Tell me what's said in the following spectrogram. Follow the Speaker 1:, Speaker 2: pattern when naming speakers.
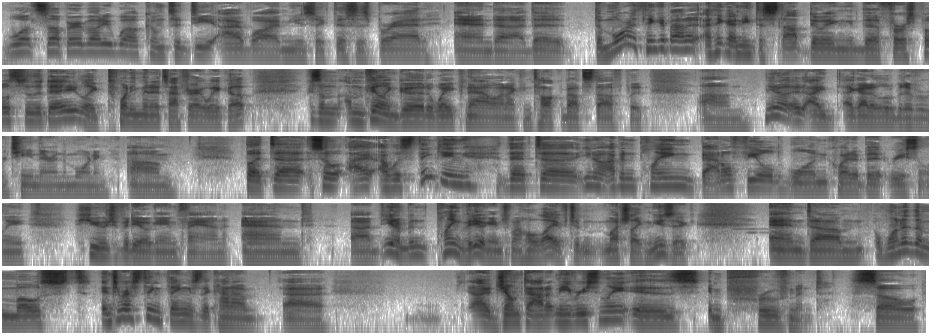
Speaker 1: What's up, everybody? Welcome to DIY Music. This is Brad, and uh, the the more I think about it, I think I need to stop doing the first post of the day like 20 minutes after I wake up because I'm I'm feeling good, awake now, and I can talk about stuff. But um, you know, I I got a little bit of a routine there in the morning. Um, but uh, so I, I was thinking that uh, you know I've been playing Battlefield One quite a bit recently huge video game fan and uh, you know been playing video games my whole life much like music. And um, one of the most interesting things that kind of uh, uh, jumped out at me recently is improvement. So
